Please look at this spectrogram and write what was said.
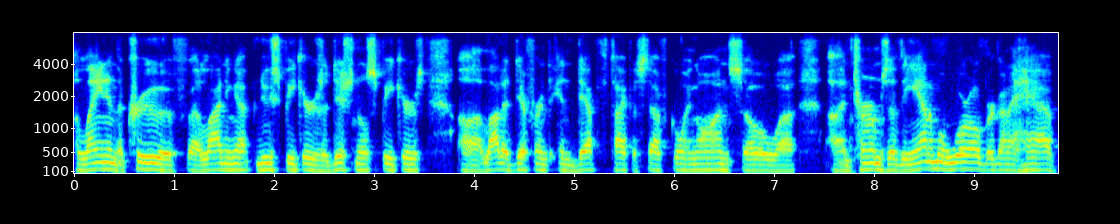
Elaine and the crew of uh, lining up new speakers, additional speakers, uh, a lot of different in-depth type of stuff going on. So uh, uh in terms of the animal world, we're going to have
